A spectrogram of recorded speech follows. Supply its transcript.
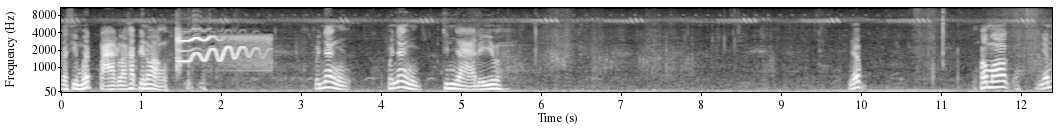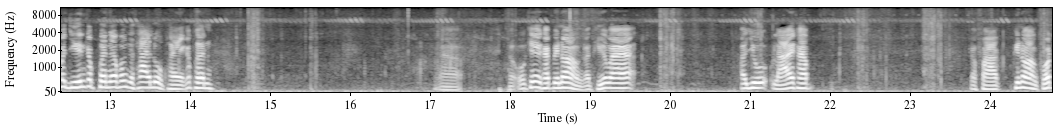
ก็สิมดปากแล้วครับพี่น้องเพิ่นยังเพิ่นยัง กินหญ้าได้อยู่เดี๋ยวพ่อมอกเดี๋ยวมายืนกับเพิ่อนแล้วเพิ่นจะถ่ายรูปให้กับเพิ่นอ่าโอเคครับพี่น้องก็ถือว่า อายุหลายครับก็ฝากพี่น้องกด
